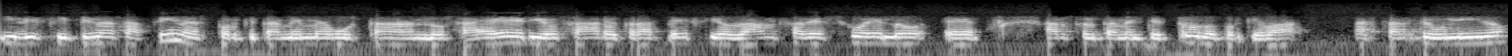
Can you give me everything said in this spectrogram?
y disciplinas afines, porque también me gustan los aéreos, aro, trapecio, danza de suelo, eh, absolutamente todo, porque va bastante unido.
